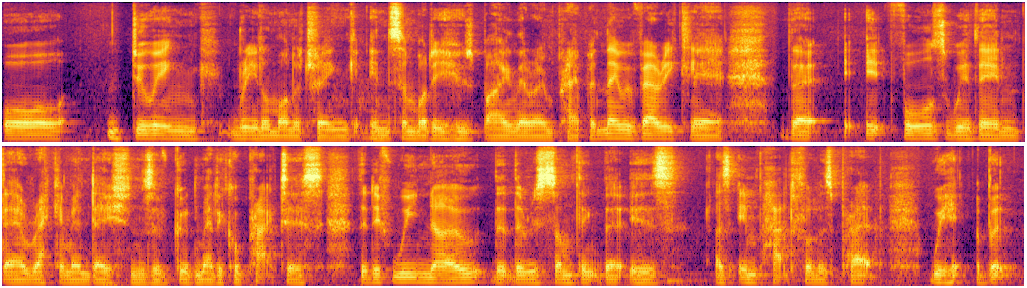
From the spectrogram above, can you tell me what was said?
or doing renal monitoring in somebody who's buying their own prep and they were very clear that it falls within their recommendations of good medical practice that if we know that there is something that is as impactful as prep. We but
